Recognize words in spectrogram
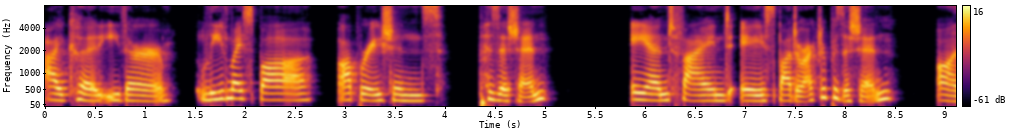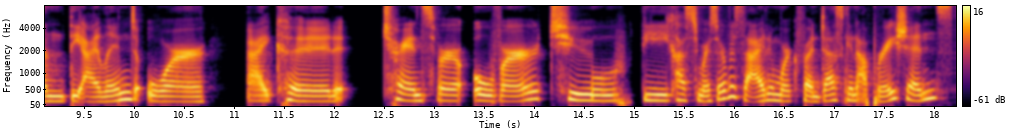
I could either leave my spa operations position and find a spa director position on the island or I could transfer over to the customer service side and work front desk and operations.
